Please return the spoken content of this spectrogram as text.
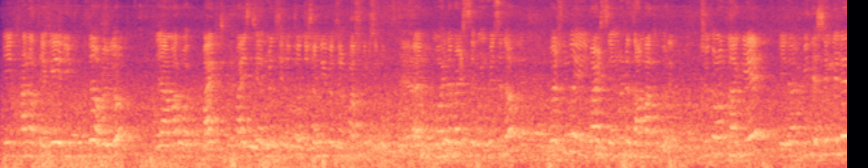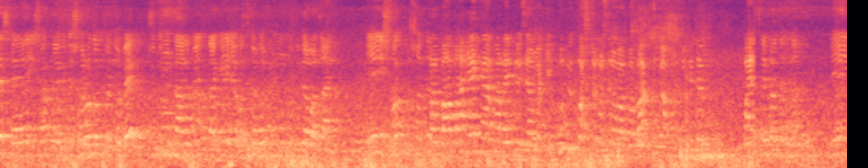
এই থানা থেকে রিপোর্ট দেওয়া হলো যে আমার ভাইস ভাইস চেয়ারম্যান ছিল চোদ্দশো নির্বাচন পাশ করেছিল। হ্যাঁ, মহিলা ভাইস চেয়ারম্যান হয়েছিল। শুধু এই ভাইস চেয়ারম্যানটা জামাত করে। সুতরাং তাকে এটা বিদেশে গেলে সে এই সরকার কিন্তু ষড়যন্ত্র করবে সুতরাং তার তাকে অস্ত্রভাবে অনুমতি দেওয়া যায় না। এই সত্য সত্য বাবা একা হয়েছে আমাকে। খুবই কষ্ট করছে আমার বাবা খুব আমার চোখে পাই সেবা দেন না এই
